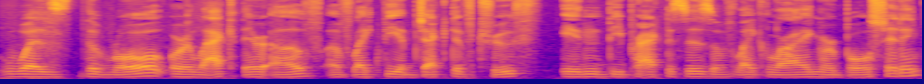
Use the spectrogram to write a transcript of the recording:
was the role or lack thereof of like the objective truth in the practices of like lying or bullshitting.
